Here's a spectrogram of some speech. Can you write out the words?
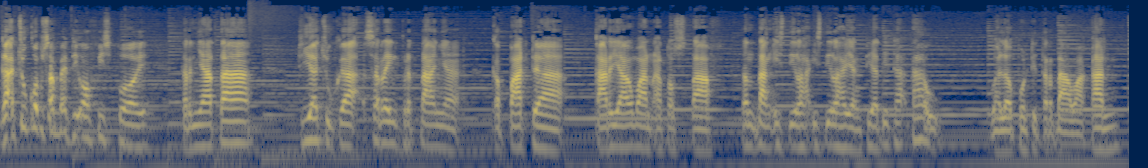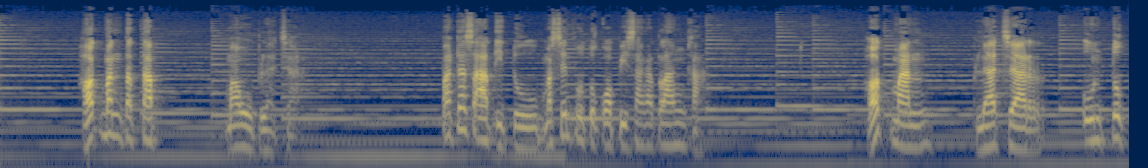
Gak cukup sampai di office boy, ternyata dia juga sering bertanya kepada karyawan atau staff tentang istilah-istilah yang dia tidak tahu. Walaupun ditertawakan, Hotman tetap mau belajar. Pada saat itu, mesin fotokopi sangat langka. Hotman belajar untuk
